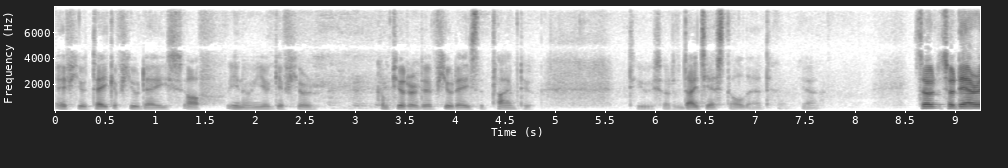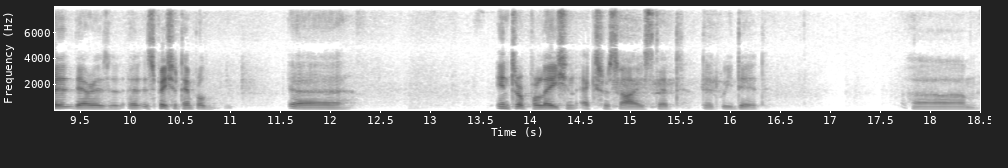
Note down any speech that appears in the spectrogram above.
If you take a few days off, you know, you give your computer a few days of time to to sort of digest all that. Yeah. So so there is there is a, a spatial temporal uh, interpolation exercise that that we did. Um,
